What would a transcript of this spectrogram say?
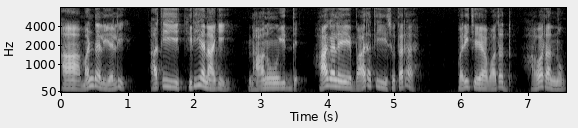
ಆ ಮಂಡಳಿಯಲ್ಲಿ ಅತಿ ಕಿರಿಯನಾಗಿ ನಾನೂ ಇದ್ದೆ. ಆಗಲೇ ಭಾರತೀ ಸುತರ ಪರಿಚಯವಾದದ್ದು. ಅವರನ್ನು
